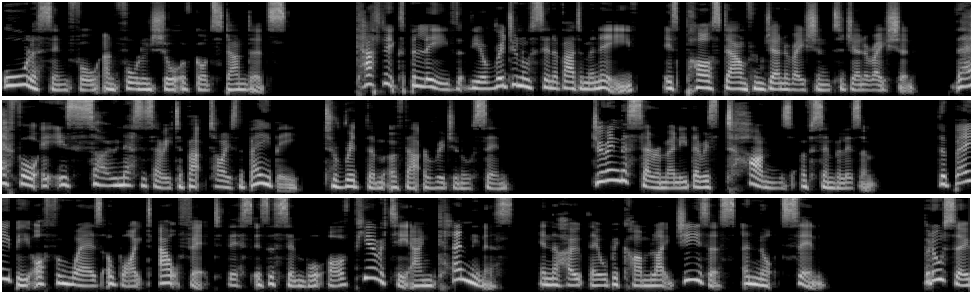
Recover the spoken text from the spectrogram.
all are sinful and fallen short of God's standards. Catholics believe that the original sin of Adam and Eve is passed down from generation to generation. Therefore, it is so necessary to baptize the baby to rid them of that original sin. During this ceremony, there is tons of symbolism. The baby often wears a white outfit. This is a symbol of purity and cleanliness, in the hope they will become like Jesus and not sin. But also,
